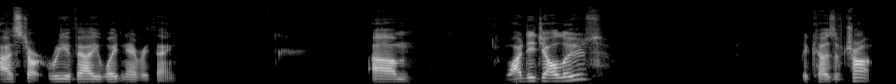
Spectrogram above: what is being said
I start reevaluating everything. Um, why did y'all lose? Because of Trump.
